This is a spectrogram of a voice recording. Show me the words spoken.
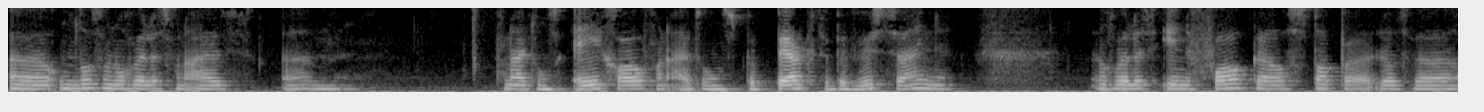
Uh, omdat we nog wel eens vanuit, um, vanuit ons ego, vanuit ons beperkte bewustzijn nog wel eens in de valkuil stappen dat we,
